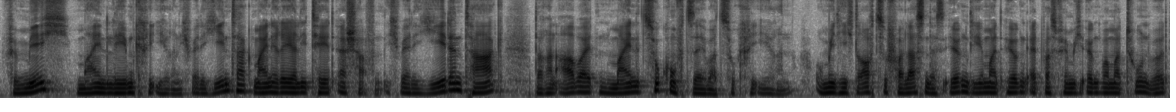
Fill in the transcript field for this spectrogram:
für mich mein Leben kreieren. Ich werde jeden Tag meine Realität erschaffen. Ich werde jeden Tag daran arbeiten, meine Zukunft selber zu kreieren um mich nicht darauf zu verlassen, dass irgendjemand irgendetwas für mich irgendwann mal tun wird,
